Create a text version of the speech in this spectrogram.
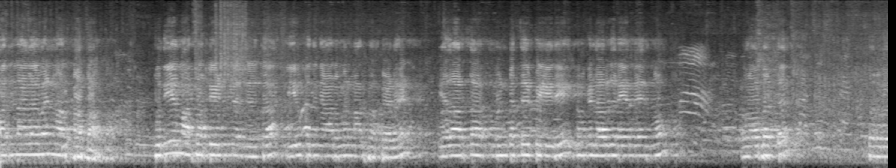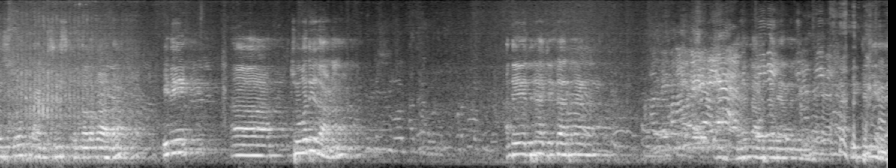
പതിനാലാമൻ മാർപ്പാപ്പ. പുതിയ മാർപ്പാപ്പയായിട്ട് തെരഞ്ഞെടുത്ത ലിയോ പതിനാറാമൻ മാർപ്പാപ്പയുടെ യഥാർത്ഥ മുൻപത്തെ പേര് നമുക്ക് എല്ലാവർക്കും അറിയാമായിരുന്നു. റോബർട്ട് ഫെർവസ്റ്റോ ഫ്രാൻസിസ് എന്നുള്ളതാണ്. ഇനി ചോദ്യതാണ് അത് ഏത് രാജ്യക്കാരനാണ്? ഇറ്റലിയല്ല?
